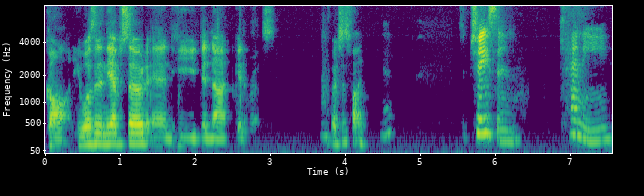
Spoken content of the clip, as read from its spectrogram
gone. He wasn't in the episode and he did not get a rose, which is fine. Yeah, Jason, Kenny,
